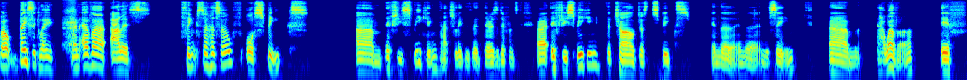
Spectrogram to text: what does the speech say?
Well, basically, whenever Alice thinks to herself or speaks, um, if she's speaking, actually, th- th- there is a difference. Uh, if she's speaking, the child just speaks in the in the in the scene. Um, however, if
